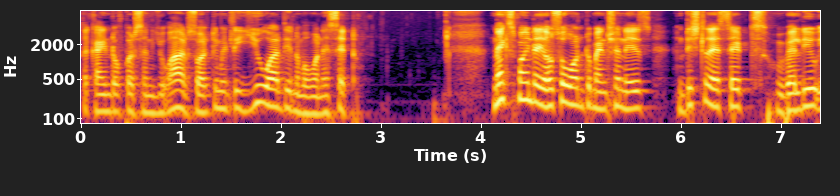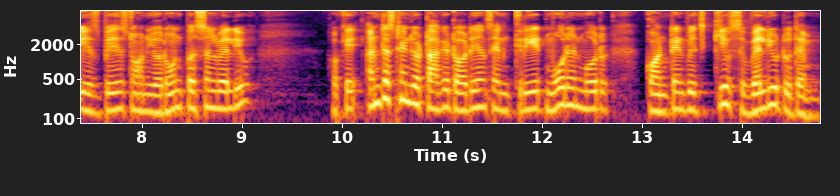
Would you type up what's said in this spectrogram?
the kind of person you are. So ultimately, you are the number one asset. Next point I also want to mention is digital assets value is based on your own personal value. Okay, understand your target audience and create more and more content which gives value to them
